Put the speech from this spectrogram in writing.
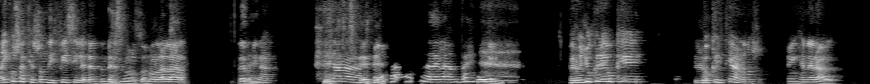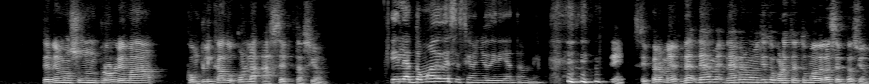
hay cosas que son difíciles de entender, no sonó la larga terminar. No, no, no, adelante. Eh, pero yo creo que los cristianos en general tenemos un problema complicado con la aceptación. Y la toma de decisión, yo diría también. Sí, sí pero mira, déjame, déjame un momentito por este toma de la aceptación.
